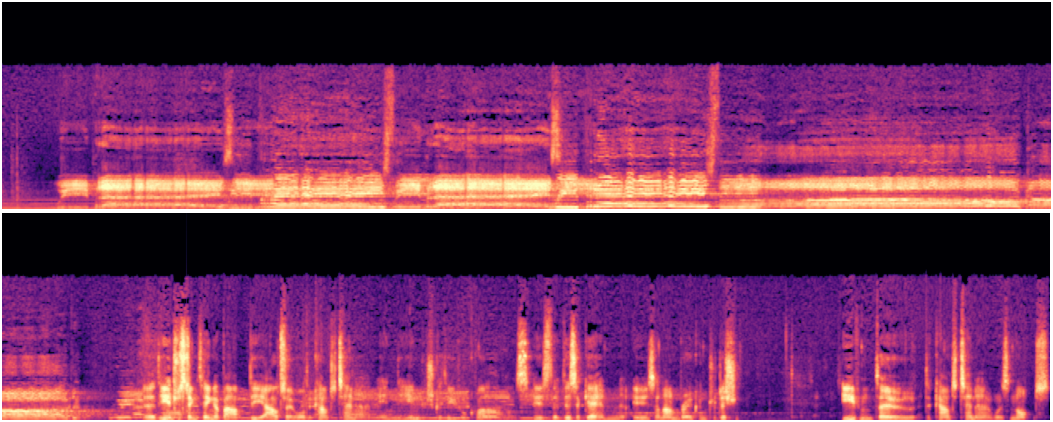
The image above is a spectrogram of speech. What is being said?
We praise thee. praise, we praise, we praise thee, O God. Uh, the interesting thing about the alto or the countertenor in the English cathedral choirs is that this again is an unbroken tradition. Even though the countertenor was not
